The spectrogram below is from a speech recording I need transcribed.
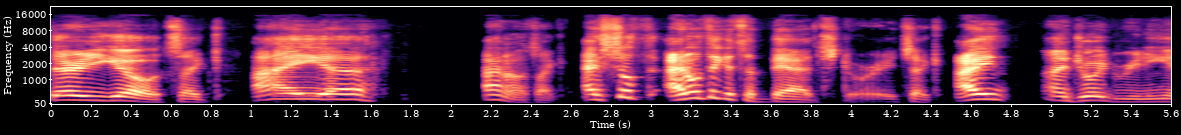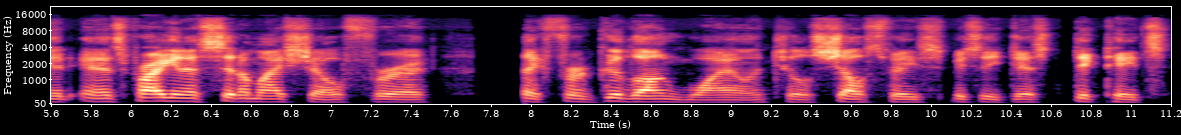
there you go. It's like I uh I don't know. It's like I still th- I don't think it's a bad story. It's like I, I enjoyed reading it, and it's probably gonna sit on my shelf for a, like for a good long while until shelf space basically just dictates.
